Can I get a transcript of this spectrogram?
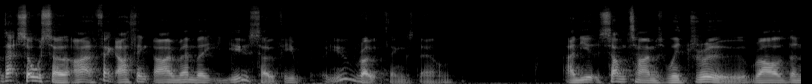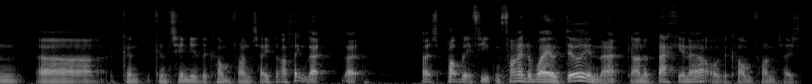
That's also, I think, I think I remember you, Sophie. You wrote things down, and you sometimes withdrew rather than uh, con- continue the confrontation. I think that that that's probably if you can find a way of doing that, kind of backing out of the confrontation.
